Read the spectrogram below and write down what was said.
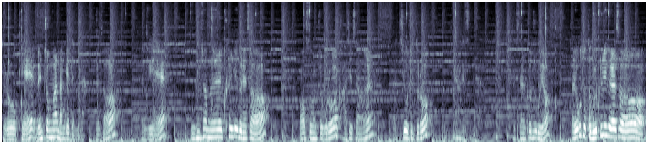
이렇게 왼쪽만 남게 됩니다. 그래서 여기에 중심선을 클릭을 해서 마우스 오른쪽으로 가시상을 지워주도록 하겠습니다. 가시상을 꺼주고요. 자, 이것도 더블 클릭을 해서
